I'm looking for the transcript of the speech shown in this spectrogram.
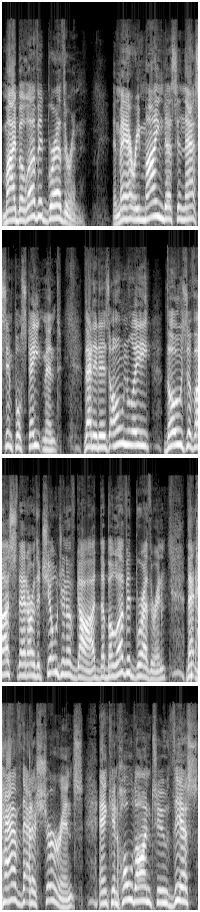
my beloved brethren, and may I remind us in that simple statement that it is only those of us that are the children of God, the beloved brethren, that have that assurance and can hold on to this,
